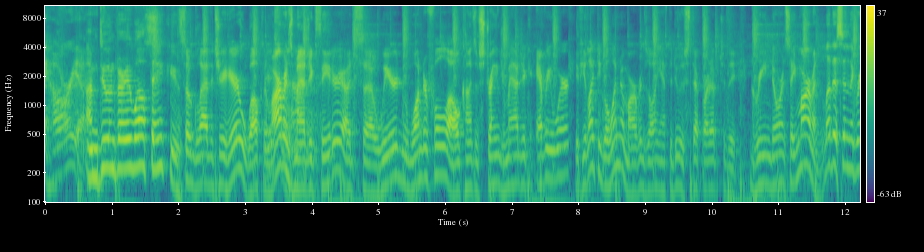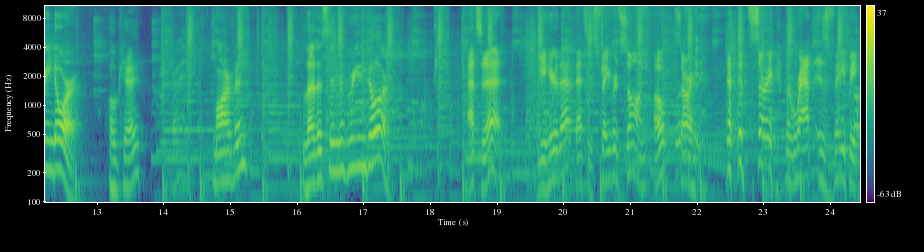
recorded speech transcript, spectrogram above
Hi, how are you? I'm doing very well, thank you. So glad that you're here. Welcome to Marvyn's Magic Theater. It's uh, weird and wonderful, all kinds of strange magic everywhere. If you'd like to go into Marvyn's, all you have to do is step right up to the green door and say, Marvyn, let us in the green door. Okay. Ahead. Marvyn, Let us in the green door. That's it. You hear that? That's his favorite song. Oh, sorry. Sorry, the rat is vaping.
